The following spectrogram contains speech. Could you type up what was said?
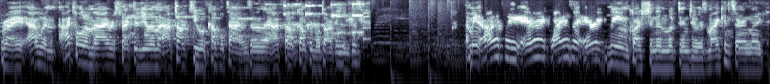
Right. I wouldn't. I told him that I respected you, and that I've talked to you a couple times, and that I felt comfortable talking to you. I mean, honestly, Eric. Why isn't Eric being questioned and looked into? Is my concern. Like at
